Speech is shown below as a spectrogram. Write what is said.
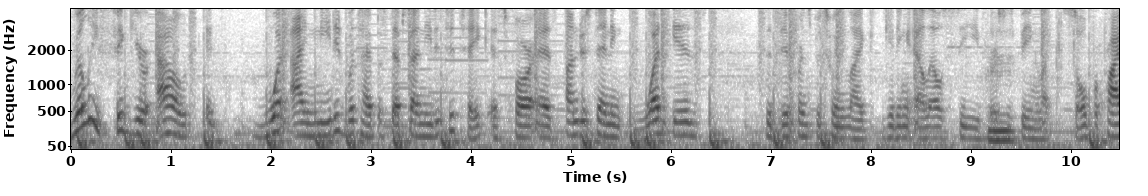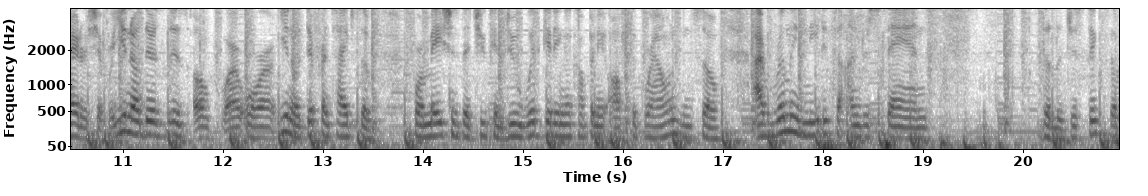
really figure out eh, what i needed what type of steps i needed to take as far as understanding what is the difference between like getting an LLC versus being like sole proprietorship, or you know, there's there's or, or, or you know different types of formations that you can do with getting a company off the ground, and so I really needed to understand the logistics of,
